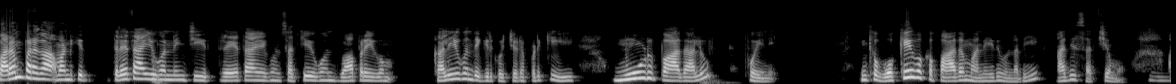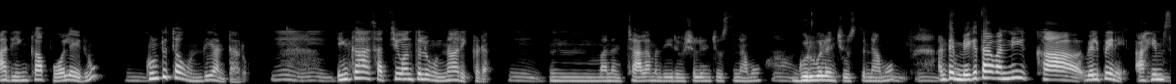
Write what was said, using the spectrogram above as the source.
పరంపరగా మనకి త్రేతాయుగం నుంచి త్రేతాయుగం సత్యయుగం ద్వాపరయుగం కలియుగం దగ్గరికి వచ్చేటప్పటికి మూడు పాదాలు పోయినాయి. ఇంకా ఒకే ఒక పాదం అనేది ఉన్నది. అది సత్యము. అది ఇంకా పోలేదు. కుంటుతో ఉంది అంటారు. ఇంకా సత్యవంతులు ఉన్నారు ఇక్కడ. మనం చాలా మంది ఋషులను చూస్తున్నాము. గురువులను చూస్తున్నాము. అంటే మిగతావన్నీ కా వెళ్ళిపోయినాయి. అహింస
